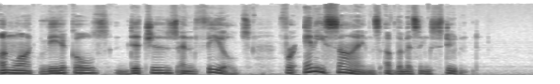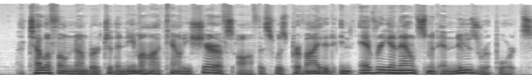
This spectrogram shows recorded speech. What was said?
unlocked vehicles, ditches, and fields for any signs of the missing student. A telephone number to the Nemaha County Sheriff's Office was provided in every announcement and news reports,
